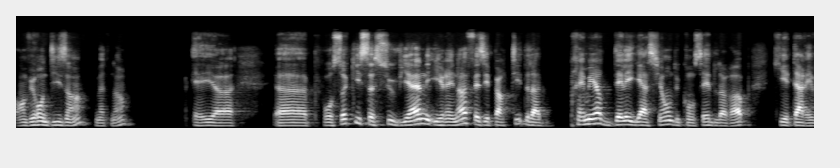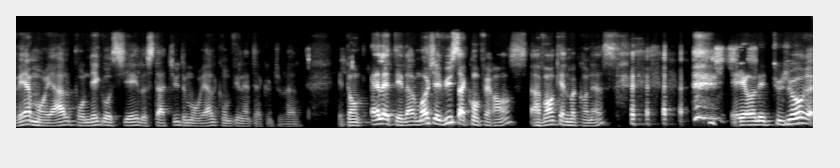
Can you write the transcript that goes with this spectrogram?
environ dix ans maintenant. Et pour ceux qui se souviennent, Irena faisait partie de la première délégation du Conseil de l'Europe qui est arrivée à Montréal pour négocier le statut de Montréal comme ville interculturelle. Et donc, elle était là. Moi, j'ai vu sa conférence avant qu'elle me connaisse. et on est toujours euh,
